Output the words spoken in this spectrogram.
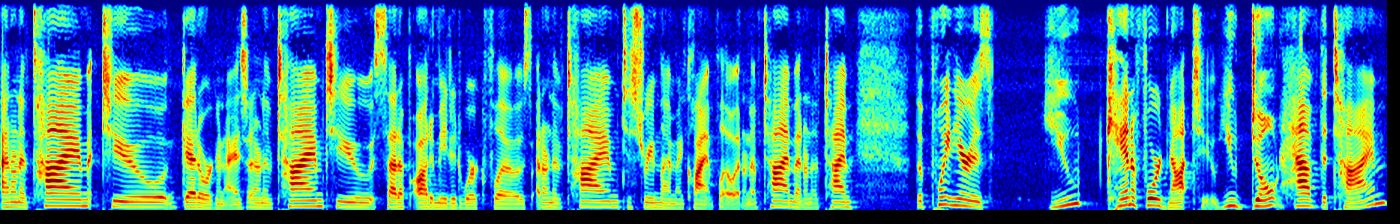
I don't have time to get organized. I don't have time to set up automated workflows. I don't have time to streamline my client flow. I don't have time. I don't have time. The point here is you can't afford not to. You don't have the time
